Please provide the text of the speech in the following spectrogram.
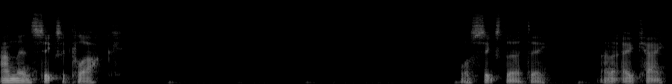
and then 6 o'clock or 6.30 and OK.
